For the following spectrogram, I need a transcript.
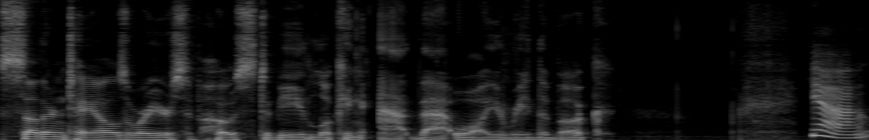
Southern Tales where you're supposed to be looking at that while you read the book. Yeah,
